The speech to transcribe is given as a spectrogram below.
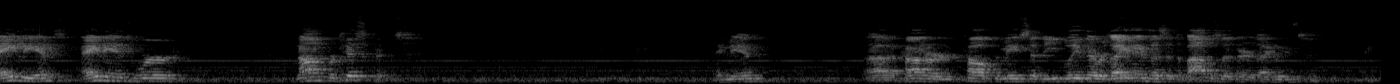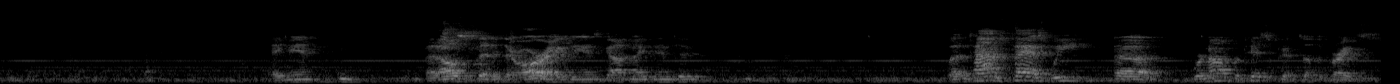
aliens. Aliens were non participants. Amen? Uh, Connor talked to me, said, Do you believe there was aliens? I said, The Bible said there's aliens. Amen. But I also said if there are aliens, God made them too. But in times past, we uh, were non-participants of the grace,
